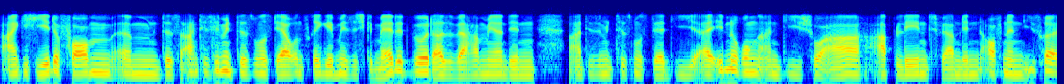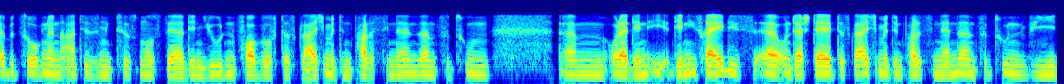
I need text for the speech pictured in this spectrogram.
eigentlich jede Form ähm, des Antisemitismus, der uns regelmäßig gemeldet wird. Also wir haben ja den Antisemitismus, der die Erinnerung an die Shoah ablehnt. Wir haben den offenen israelbezogenen Antisemitismus, der den Juden vorwirft, das Gleiche mit den Palästinensern zu tun ähm, oder den, den Israelis äh, unterstellt, das gleiche mit den Palästinensern zu tun wie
